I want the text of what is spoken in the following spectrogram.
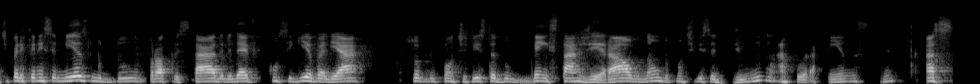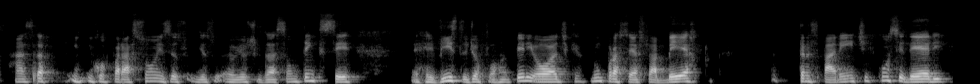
de preferência mesmo do próprio Estado, ele deve conseguir avaliar sobre o ponto de vista do bem-estar geral, não do ponto de vista de um ator apenas. Né? As, as, incorporações e a utilização têm que ser é, revistas de uma forma periódica, num processo aberto, transparente, que considere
